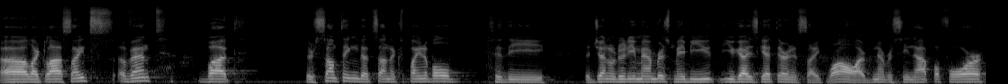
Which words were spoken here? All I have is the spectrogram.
uh, like last night's event. But there's something that's unexplainable to the the general duty members. Maybe you, you guys get there and it's like, wow, I've never seen that before.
